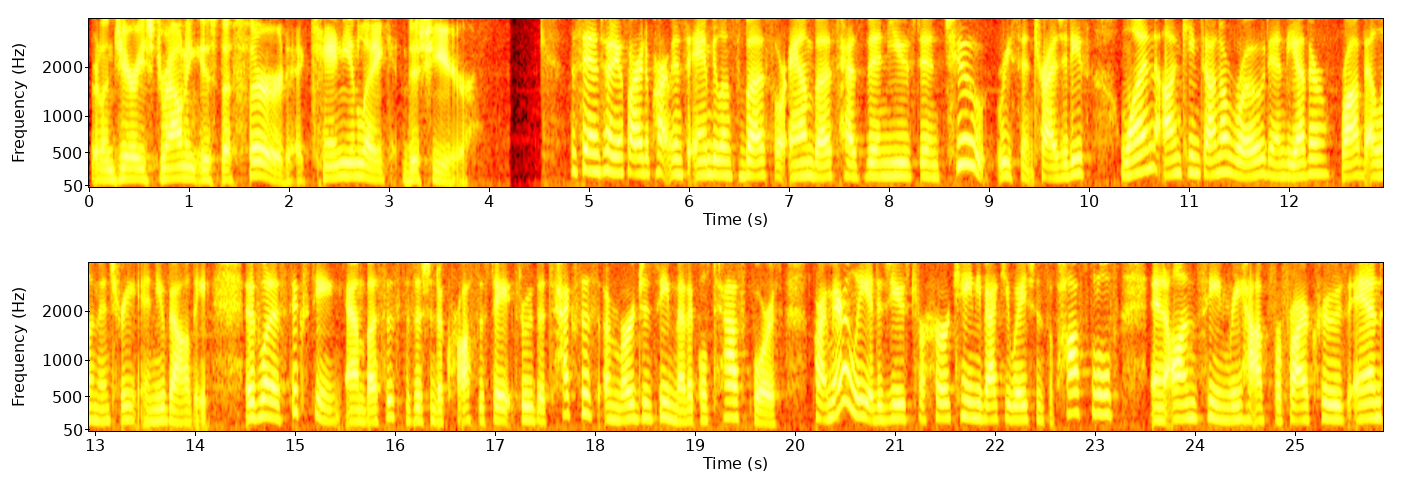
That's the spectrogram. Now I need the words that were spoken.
Berlingeri's drowning is the third at Canyon Lake this year. The San Antonio Fire Department's ambulance bus, or AMBUS, has been used in two recent tragedies, one on Quintana Road and the other Robb Elementary in Uvalde. It is one of 16 AMBUSes positioned across the state through the Texas Emergency Medical Task Force. Primarily, it is used for hurricane evacuations of hospitals and on-scene rehab for fire crews and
